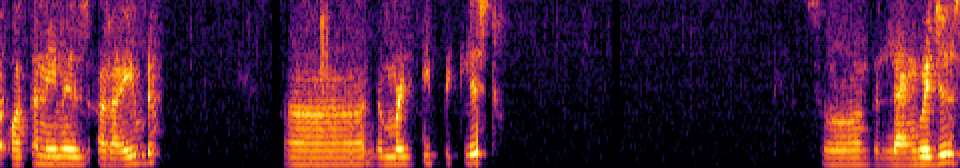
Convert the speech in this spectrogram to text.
the author name is arrived. Uh, the multi-pick list. So the languages.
